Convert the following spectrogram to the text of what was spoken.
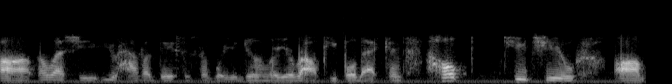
uh, unless you, you have a basis of what you're doing or you're around people that can help teach you um,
